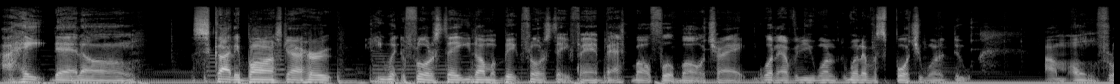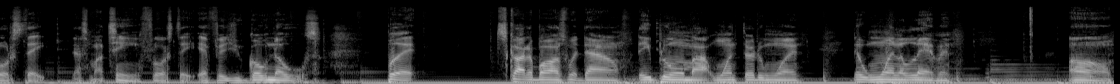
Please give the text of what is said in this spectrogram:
I hate that um Scottie Barnes got hurt he went to Florida State. You know, I'm a big Florida State fan. Basketball, football, track, whatever you want, whatever sport you want to do. I'm on Florida State. That's my team, Florida State. FSU go Noles. But Scottie Barnes went down. They blew him out 131 to 111. Um,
